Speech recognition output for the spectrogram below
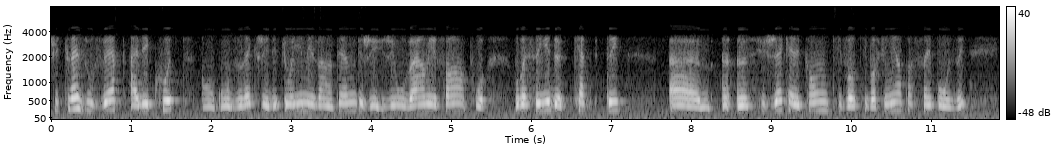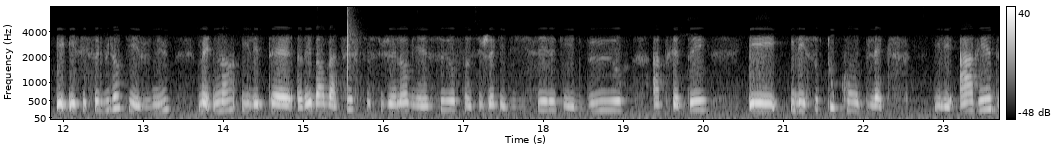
suis très ouverte à l'écoute. On, on, dirait que j'ai déployé mes antennes, que j'ai ouvert mes phares pour pour essayer de capter euh, un, sujet quelconque qui va, qui va finir par s'imposer. Et, c'est celui-là qui est venu. Maintenant, il était rébarbatif, ce sujet-là, bien sûr. C'est un sujet qui est difficile, qui est dur à traiter. Et il est surtout complexe. Il est aride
